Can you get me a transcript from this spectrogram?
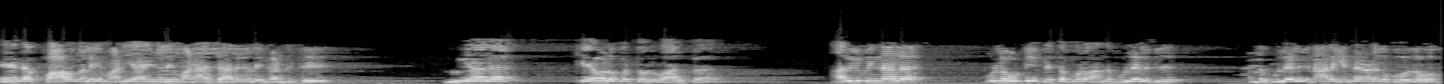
ஏன்னா பாவங்களையும் அநியாயங்களையும் அனாச்சாரங்களையும் கண்டுட்டு துணியால கேவலப்பட்ட ஒரு வாழ்க்கை. அதுக்கு பின்னால புள்ள ஊட்டியை பெத்த போறோம். அந்த புள்ளைகளுக்கு அந்த பிள்ளைகளுக்கு நாளைக்கு என்ன நடக்க போகுதோ?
